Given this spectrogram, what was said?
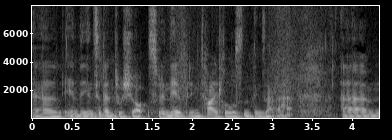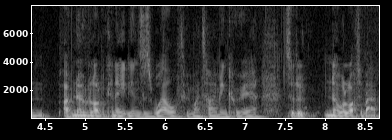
uh, in the incidental shots or in the opening titles and things like that. Um, I've known a lot of Canadians as well through my time in Korea. Sort of know a lot about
